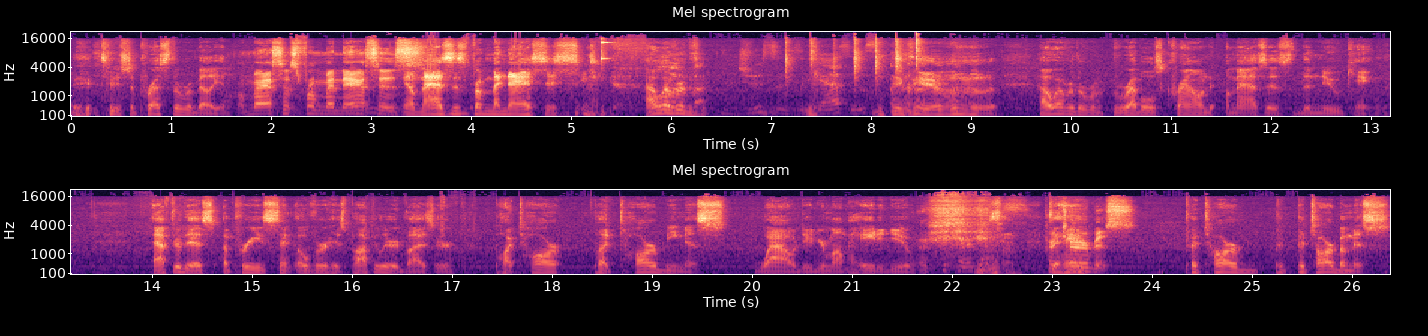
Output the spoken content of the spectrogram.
to suppress the rebellion. Amasis from Manassas. Amasis from Manassas. However, Full of, juices and gases. however, the re- rebels crowned Amasis the new king. After this, Apries sent over his popular advisor, Patar Patarbemus. Wow, dude, your mom hated you. to hand- Perturbus. Patar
